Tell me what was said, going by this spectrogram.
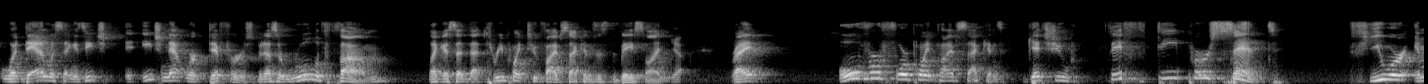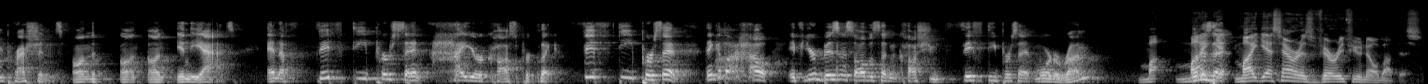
what Dan was saying is each each network differs, but as a rule of thumb, like I said, that 3.25 seconds is the baseline. Yep right? Over 4.5 seconds gets you 50% fewer impressions on the on, on in the ads and a 50% higher cost per click. 50%. Think about how if your business all of a sudden costs you 50% more to run. My, my, that? my guess, Aaron, is very few know about this.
